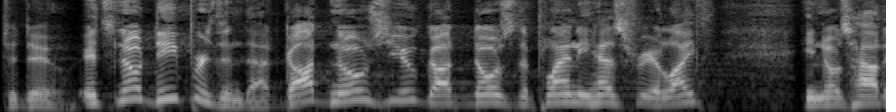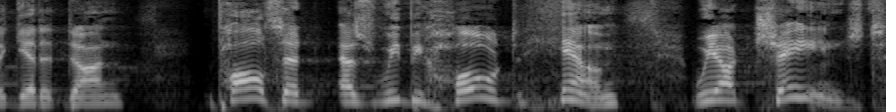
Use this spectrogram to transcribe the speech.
to do? It's no deeper than that. God knows you. God knows the plan he has for your life. He knows how to get it done. Paul said, as we behold him, we are changed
